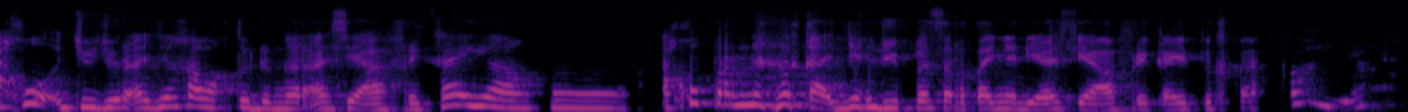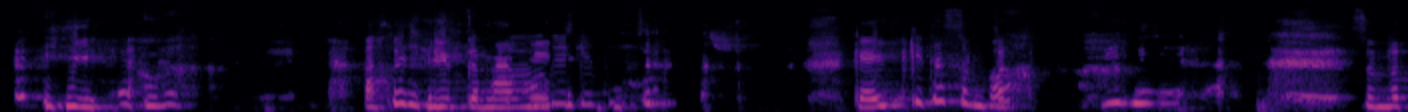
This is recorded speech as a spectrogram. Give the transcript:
Aku jujur aja kak waktu dengar Asia Afrika yang aku pernah kak jadi pesertanya di Asia Afrika itu kak. oh iya Iya. aku jadi kenal gitu Kayaknya kita sempet sempet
